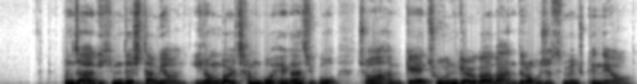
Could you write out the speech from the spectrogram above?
혼자 하기 힘드시다면 이런 걸 참고해가지고 저와 함께 좋은 결과 만들어 보셨으면 좋겠네요.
